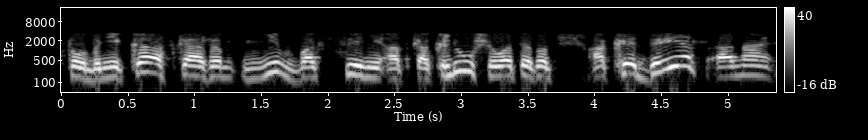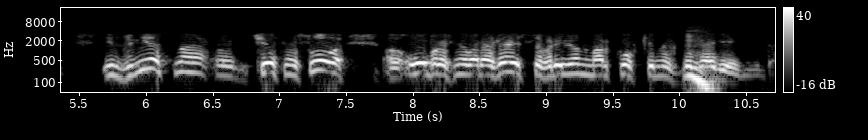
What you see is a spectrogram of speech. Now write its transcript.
столбняка, скажем, ни в вакцине от коклюша, вот этот, а КДС, она известна, э, честное слово, э, образно выражаясь, со времен морковкиных загорений, да.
